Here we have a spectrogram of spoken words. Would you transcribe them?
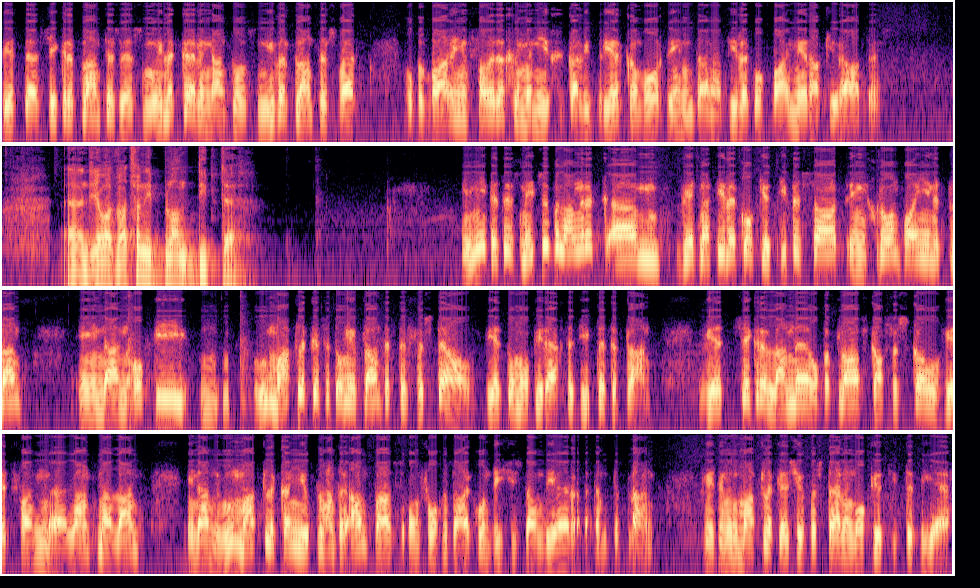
Weet uh, sekere planters is moeiliker en dan ons nuwer planters wat op 'n baie eenvoudige manier gekalibreer kan word en dan natuurlik ook baie meer akkuraat is. En jy wat wat van die plantdiepte? Nee, nee, dit is net so belangrik. Ehm um, weet natuurlik ook jou tipe saad en die grond waarin jy dit plant en dan ook die hoe maklik is dit om jou plante te verstel, weet om op die regte diepte te plant. Weet sekere lande op 'n plaas kan verskil weet van uh, land na land en dan hoe maklik kan jy jou plante aanpas om volgens daai kondisies dan weer um, te plant. Weet en hoe maklik is jou verstelling op jou diepte beheer.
